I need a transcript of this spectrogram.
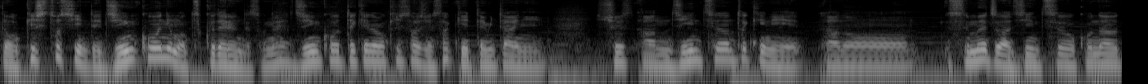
でオキシトシンって人工にも作れるんですよね。人工的なオキシトシン。さっき言ったみたいにあの陣痛の時にあのスムーズな陣痛を行う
